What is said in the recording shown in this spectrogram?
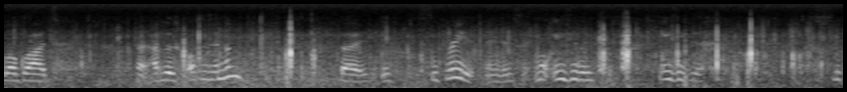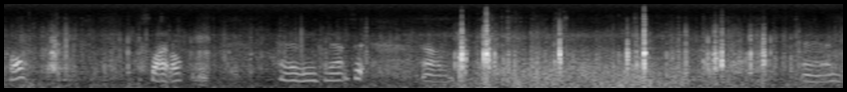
log rides don't have those crosses in them, so it's slippery and it's more easily easy to slip off, slide off, however you pronounce it. Um, and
